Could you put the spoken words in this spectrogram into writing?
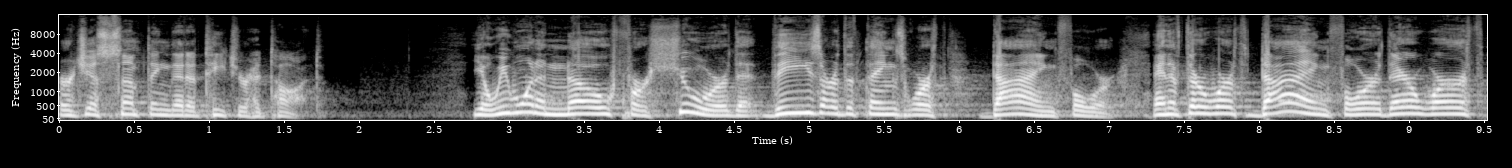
or just something that a teacher had taught? Yeah, we want to know for sure that these are the things worth dying for. And if they're worth dying for, they're worth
